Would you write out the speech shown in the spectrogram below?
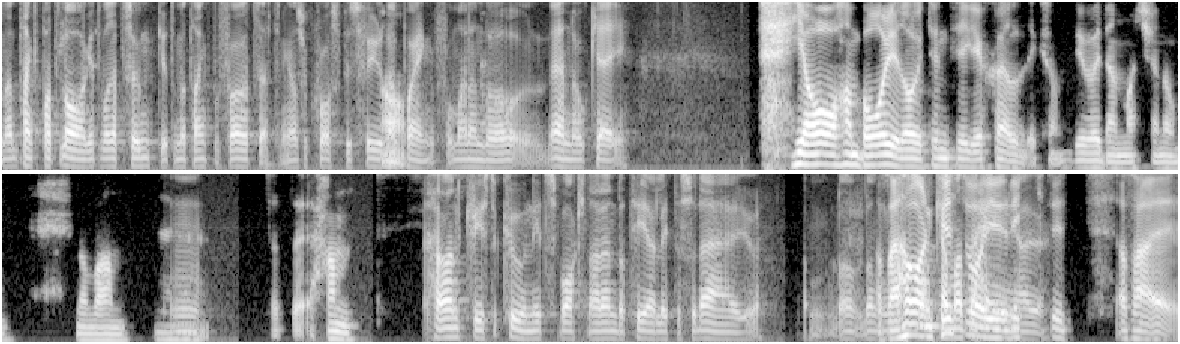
med tanke på att laget var rätt sunkigt och med tanke på förutsättningarna, så Crosbys fyra Ja. poäng får man ändå, ändå okej. ja, han bar ju laget till en seger själv liksom. Det var ju den matchen de, de vann. Mm. Så att eh, han, Hörnqvist och Kunitz vaknade ändå till lite sådär ju. De, de, de, Alltså Hörnqvist var ju riktigt, alltså eh,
